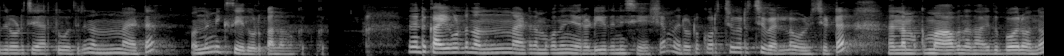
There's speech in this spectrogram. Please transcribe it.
ഇതിലോട് ചേർത്ത് കൊടുത്തിട്ട് നന്നായിട്ട് ഒന്ന് മിക്സ് ചെയ്ത് കൊടുക്കാം നമുക്ക്. എന്നിട്ട് കൈ കൊണ്ട് നന്നായിട്ട് നമുക്കൊന്ന് ഞെരടിയതിന് ശേഷം അതിലോട്ട് കുറച്ച് കുറച്ച് വെള്ളം ഒഴിച്ചിട്ട് നമുക്ക് മാവുന്നത് ഇതുപോലെ ഒന്ന്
